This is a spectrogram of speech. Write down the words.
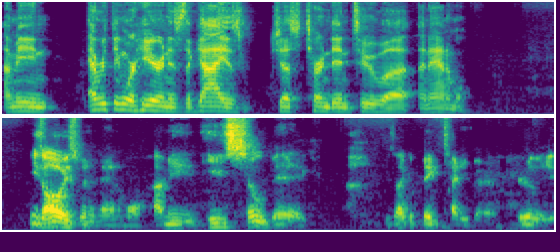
I mean, everything we're hearing is the guy is just turned into uh, an animal. He's always been an animal. I mean, he's so big. He's like a big teddy bear. Really,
